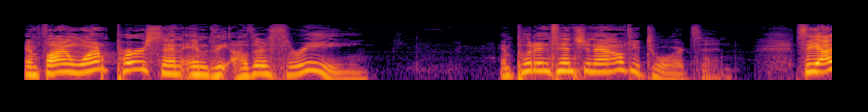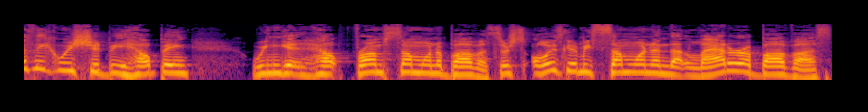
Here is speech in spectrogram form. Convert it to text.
and find one person in the other three and put intentionality towards it. See, I think we should be helping we can get help from someone above us. There's always going to be someone in that ladder above us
